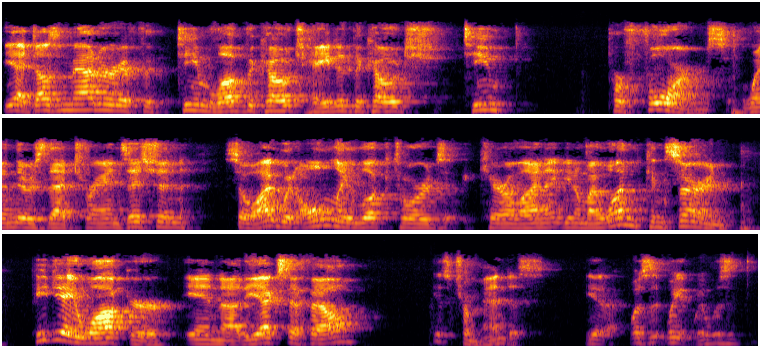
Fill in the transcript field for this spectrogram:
Yeah, it doesn't matter if the team loved the coach, hated the coach. Team performs when there's that transition so I would only look towards Carolina. You know, my one concern, PJ Walker in uh, the XFL is tremendous. Yeah, was it? Wait, it was.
